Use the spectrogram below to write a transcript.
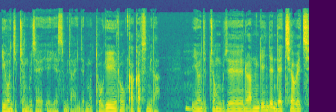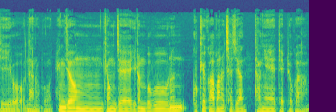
이원 집정부제 얘기했습니다. 이제 뭐 독일로 가깝습니다. 음. 이원 집정부제라는 게 이제 내치와 외치로 나누고 행정, 경제 이런 부분은 국회 과반을 차지한 당의 대표가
